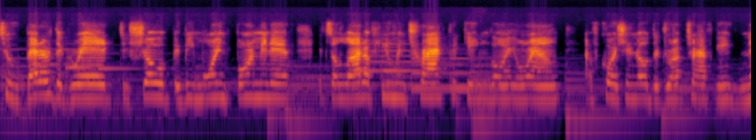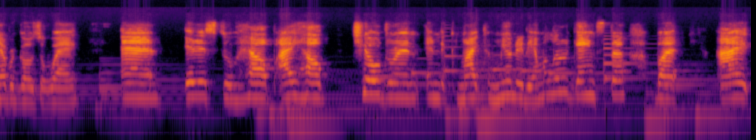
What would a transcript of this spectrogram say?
to better the grid, to show be more informative. It's a lot of human trafficking going around. Of course, you know the drug trafficking never goes away, and it is to help. I help children in the, my community. I'm a little gangster, but I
